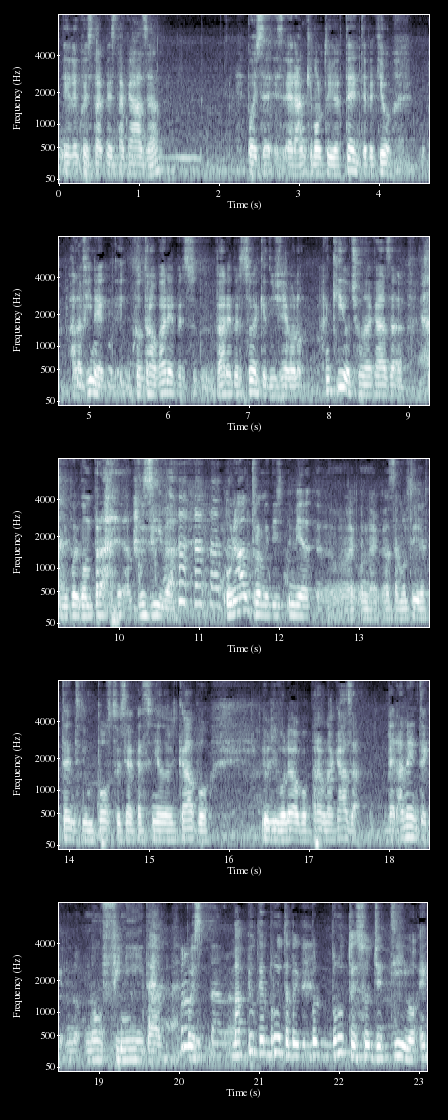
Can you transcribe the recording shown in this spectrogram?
di questa, questa casa poi era anche molto divertente perché io alla fine incontravo varie, perso- varie persone che dicevano anch'io ho una casa che mi puoi comprare abusiva. Un altro mi dice una cosa molto divertente di un posto che si è assegnato il capo io gli volevo comprare una casa veramente non finita poi, ma più che brutta perché brutto è soggettivo è,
